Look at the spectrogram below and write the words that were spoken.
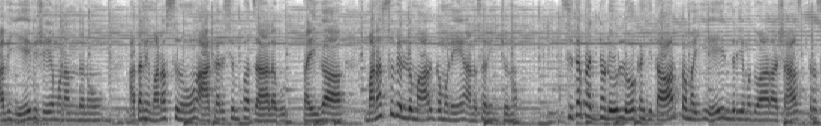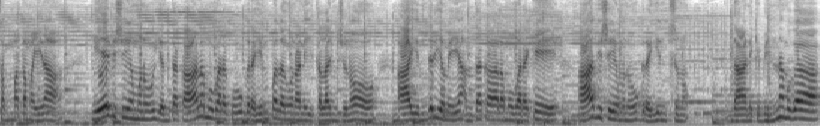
అవి ఏ విషయమునందును అతని మనస్సును ఆకర్షింపజాలవు. పైగా మనస్సు వెళ్ళు మార్గమునే అనుసరించును. స్థితప్రజ్ఞుడు లోకహితార్థమై ఏ ఇంద్రియము ద్వారా శాస్త్ర సమ్మతమైన ఏ విషయమును ఎంతకాలము వరకు గ్రహింపదగునని తలంచునో ఆ ఇంద్రియమే అంతకాలము వరకే ఆ విషయమును గ్రహించును. దానికి భిన్నముగా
